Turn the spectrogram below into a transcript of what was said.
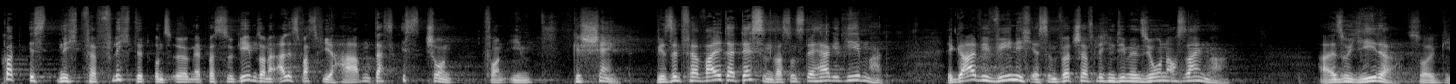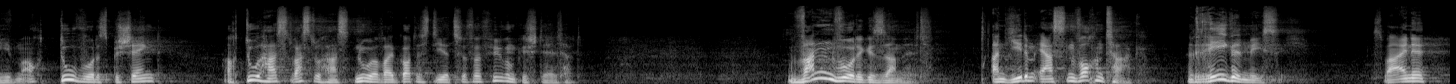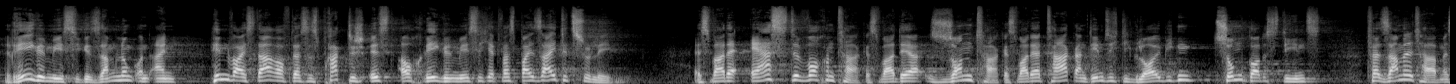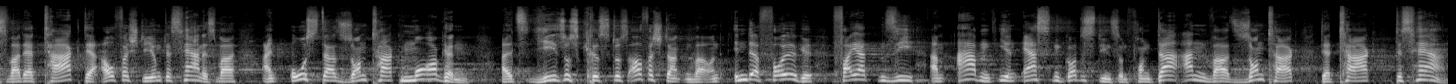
Gott ist nicht verpflichtet, uns irgendetwas zu geben, sondern alles, was wir haben, das ist schon von ihm geschenkt. Wir sind Verwalter dessen, was uns der Herr gegeben hat. Egal wie wenig es in wirtschaftlichen Dimensionen auch sein mag. Also jeder soll geben. Auch du wurdest beschenkt. Auch du hast, was du hast, nur weil Gott es dir zur Verfügung gestellt hat. Wann wurde gesammelt? An jedem ersten Wochentag. Regelmäßig. Es war eine regelmäßige Sammlung und ein Hinweis darauf, dass es praktisch ist, auch regelmäßig etwas beiseite zu legen. Es war der erste Wochentag, es war der Sonntag, es war der Tag, an dem sich die Gläubigen zum Gottesdienst versammelt haben. Es war der Tag der Auferstehung des Herrn. Es war ein Ostersonntagmorgen, als Jesus Christus auferstanden war. Und in der Folge feierten sie am Abend ihren ersten Gottesdienst. Und von da an war Sonntag der Tag des Herrn.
